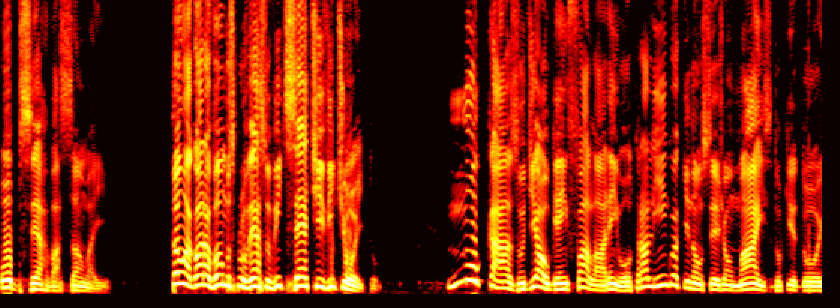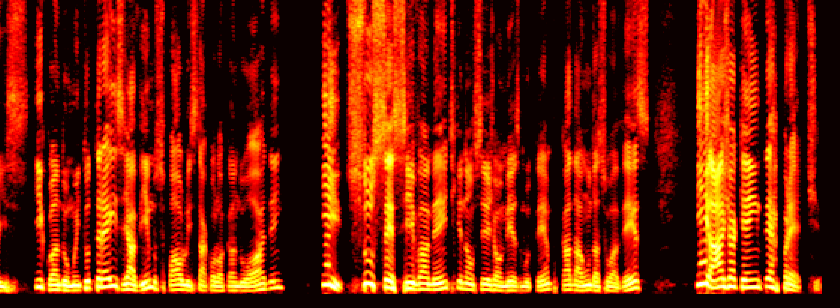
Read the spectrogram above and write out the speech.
observação aí. Então agora vamos para o verso 27 e 28. No caso de alguém falar em outra língua, que não sejam mais do que dois e quando muito três, já vimos, Paulo está colocando ordem, e sucessivamente, que não seja ao mesmo tempo, cada um da sua vez, e haja quem interprete.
